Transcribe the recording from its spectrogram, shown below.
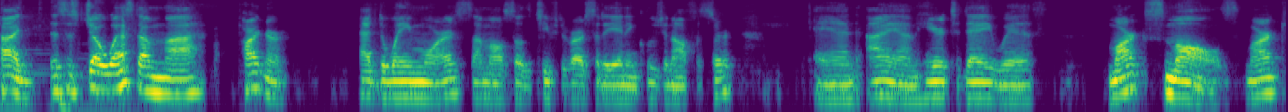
Hi, this is Joe West. I'm a partner at Duane Morris. I'm also the Chief Diversity and Inclusion Officer. And I am here today with Mark Smalls. Mark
